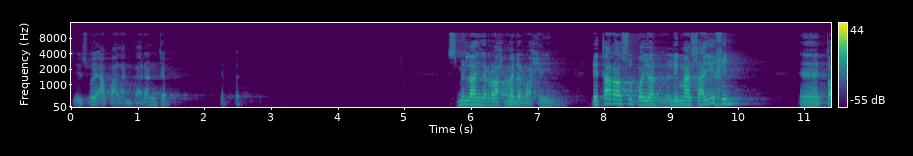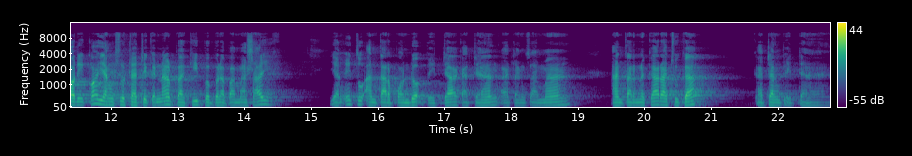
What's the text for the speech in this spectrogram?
Sesuai apalan barang cep, cepet. Bismillahirrahmanirrahim. Litara supaya lima sayikhin, eh, torikoh yang sudah dikenal bagi beberapa masyayikh. Yang itu antar pondok beda, kadang, kadang sama. Antar negara juga kadang beda.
